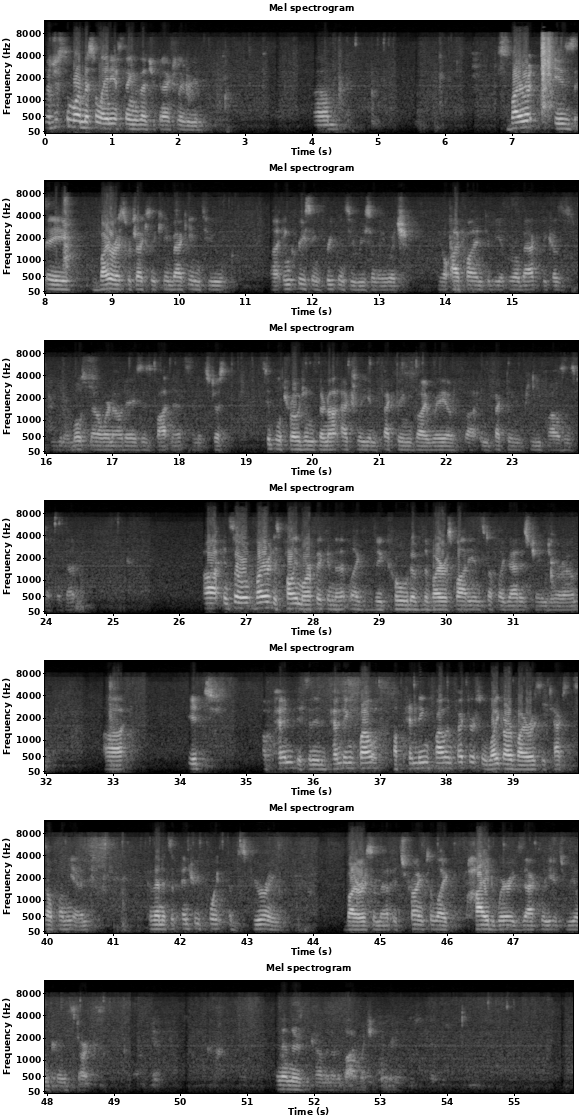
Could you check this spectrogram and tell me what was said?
So just some more miscellaneous things that you can actually read. Um, is a virus which actually came back into uh, increasing frequency recently, which you know I find to be a throwback because you know most malware nowadays is botnets and it's just simple Trojans. They're not actually infecting by way of uh, infecting PE files and stuff like that. Uh, and so virus is polymorphic in that like the code of the virus body and stuff like that is changing around. Uh, it append, it's an impending file, appending file infector. So like our virus, it tacks itself on the end. And then it's an entry point obscuring virus in that it's trying to like hide where exactly its real code starts. And then there's the comment on the bottom, which you can read.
